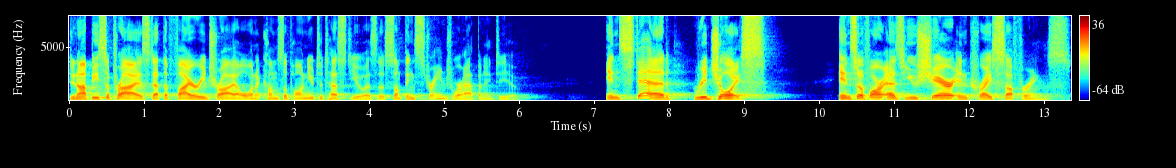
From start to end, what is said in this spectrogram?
do not be surprised at the fiery trial when it comes upon you to test you, as though something strange were happening to you. Instead, rejoice insofar as you share in Christ's sufferings.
